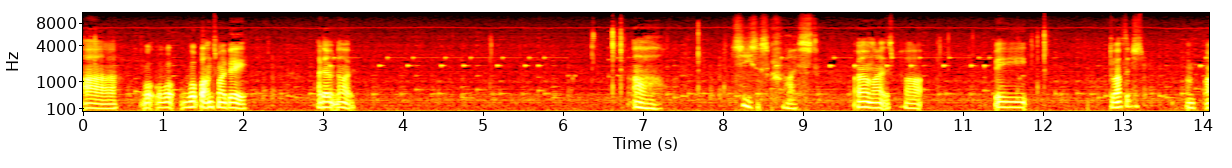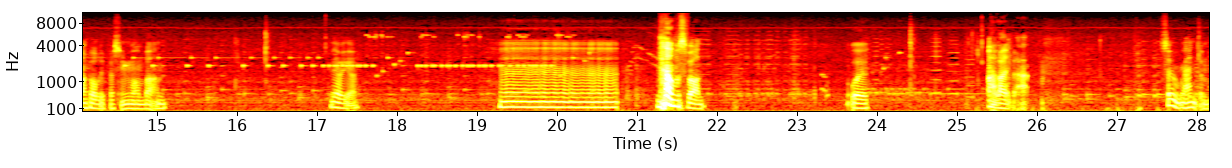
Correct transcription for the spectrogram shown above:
Uh, what what what button's my B? I don't know. Oh, Jesus Christ! I don't like this part. B. Do I have to just? I'm, I'm probably pressing one button. There we go. Uh, that was fun. Whoa. I like that. So random.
